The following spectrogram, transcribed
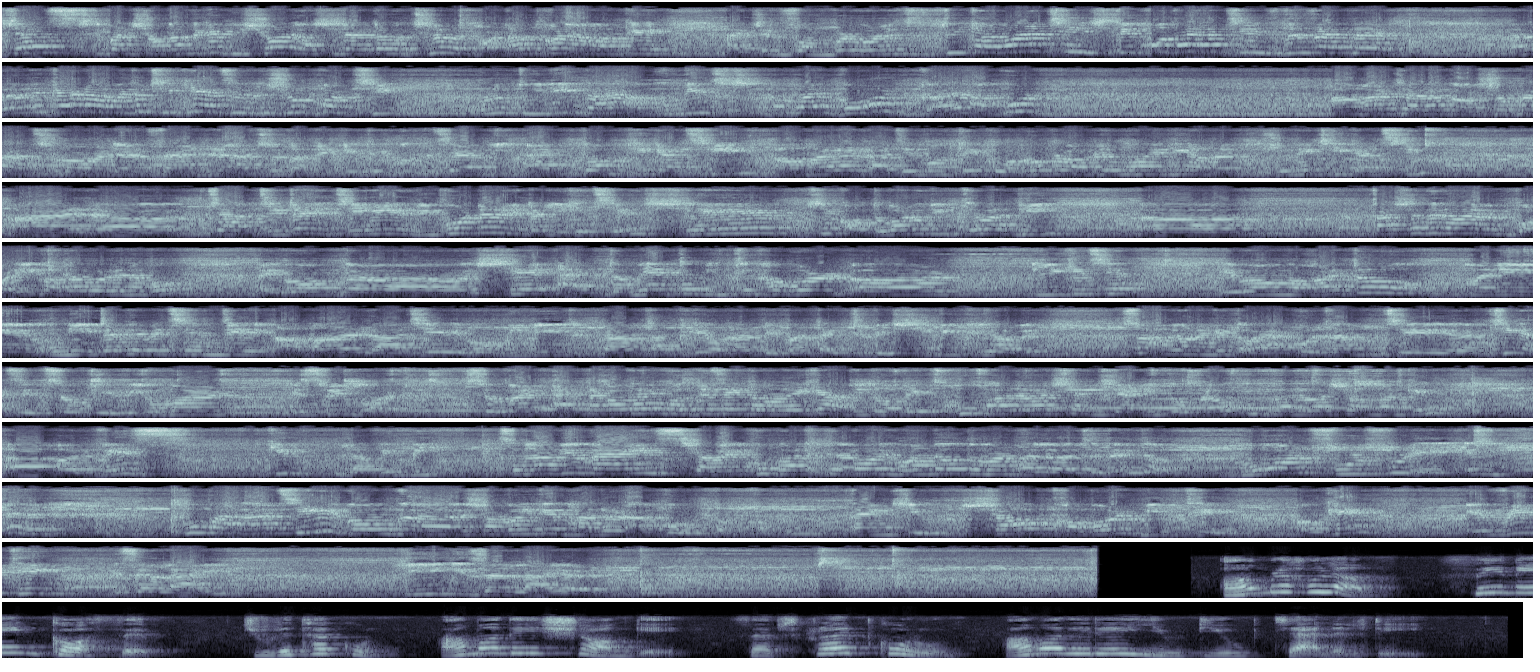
জাস্ট মানে সকাল থেকে ভীষণ হাসি ঠাট্টা হচ্ছিল হঠাৎ করে আমাকে একজন ফোন করে বলে তুই কেমন আছিস? তুই কোথায় আছিস? দিস তুই আমার যারা দর্শকরা আছো, আমার যারা ফ্যানরা আছো, তাদেরকে এটাই বলতে চাই, আমি একদম ঠিক আছি। আমার আর রাজের মধ্যে কোনো প্রবলেম হয়নি, আমরা দুজনেই ঠিক আছি। আর যেটা, যে রিপোর্টার এটা লিখেছে, সে সে কত একটা খবর লিখেছেন? এবং হয়তো মানে উনি এটা ভেবেছেন যে আমার রাজের এবং মিমির নাম থাকলে ওনার পেপারটা একটু বেশি বিক্রি হবে। সো আমি ওনাকে দয়া করলাম যে, ঠিক আছে it's okay rumour is rumour so but একটা কথা আমি বলতে চাই তোমাদেরকে, আমি তোমাদেরকে খুব ভালোবাসি, আমি জানি তোমরাও খুব ভালোবাসো আমাকে। Always keep loving me so love you guys সবাই খুব ভালো থেকো তোমার ভালো আছে ইউ সব খবর মিথ্যে okay everything is a lie he is a liar আমরা হলাম সিনে গসিপ জুড়ে থাকুন আমাদের সঙ্গে। সাবস্ক্রাইব করুন আমাদের এই ইউটিউব চ্যানেলটি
